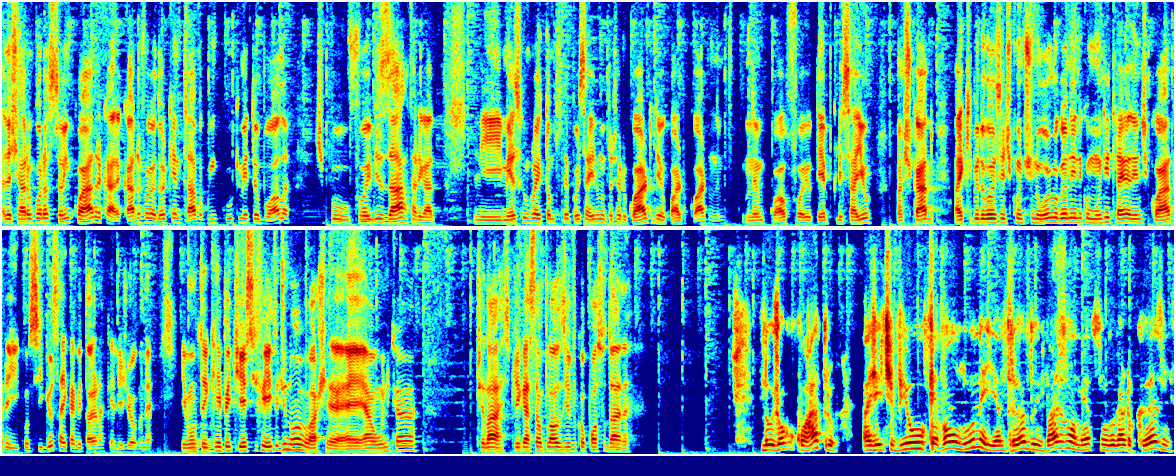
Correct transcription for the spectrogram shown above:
deixaram o coração em quadra, cara. Cada jogador que entrava, o Cook meteu bola, tipo, foi bizarro, tá ligado? E mesmo com o Clay Thompson depois saindo no terceiro quarto, deu quarto quarto, não lembro, não lembro, qual foi o tempo que ele saiu, machucado, a equipe do Golden State continuou jogando ainda com muita entrega dentro de quadra e conseguiu sair com a vitória naquele jogo, né? E vão ter que repetir esse feito de novo, eu acho. É, é a única, sei lá, explicação plausível que eu posso dar, né? No jogo 4, a gente viu o Kevin Looney entrando em vários momentos no lugar do Cousins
